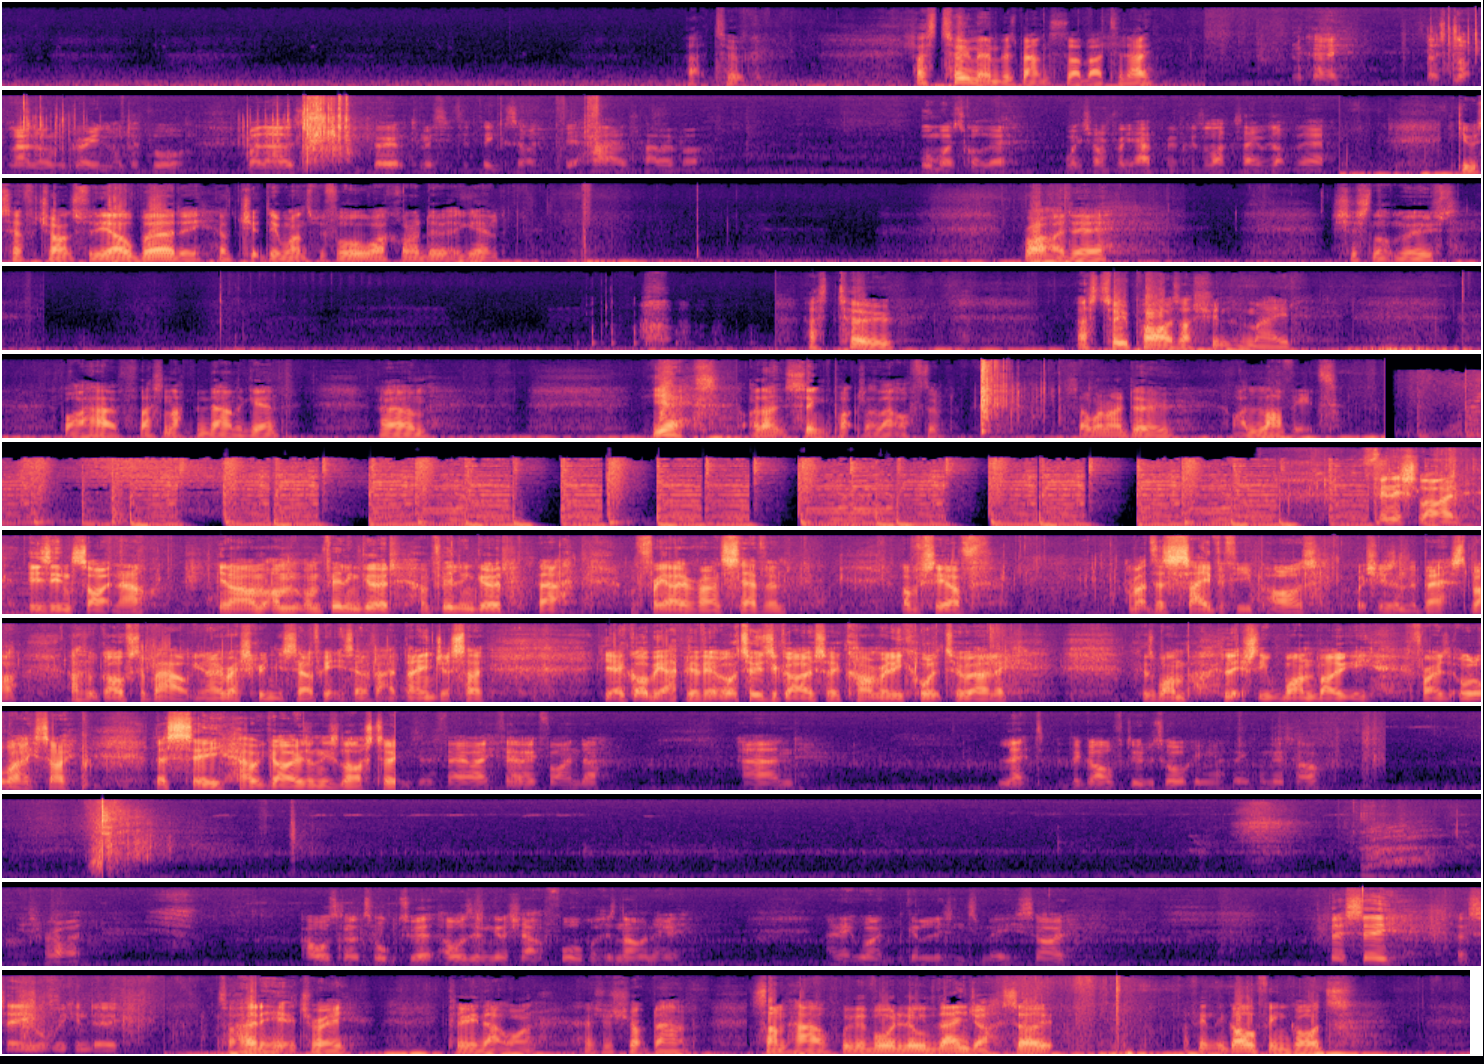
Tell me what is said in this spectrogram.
That took. That's two members bounces I've had today. Okay, that's not landed on the green like I thought, but that was very optimistic to think so. It has, however, almost got there, which I'm pretty happy with because, like I say, it was up there. Give yourself a chance for the old birdie. I've chipped in once before, why can't I do it again? Right idea. It's just not moved. That's two. That's two pars I shouldn't have made, but I have. That's an up and down again. Um, yes, I don't sink putts like that often, so when I do, I love it. finish line is in sight now. You know, I'm, I'm, I'm, feeling good. I'm feeling good that I'm free over around seven. Obviously, I've I've had to save a few pars, which isn't the best, but that's what golf's about. You know, rescuing yourself, getting yourself out of danger. So, yeah, got to be happy with it. I've got two to go, so can't really call it too early because one, literally one bogey throws it all away. So, let's see how it goes on these last two. Into the fairway, fairway finder, and let the golf do the talking. I think on this hole. Right. I was going to talk to it, I wasn't even going to shout fore, but there's no one here. And it weren't going to listen to me, so let's see, let's see what we can do. So I heard it hit a tree, clearly that one has just dropped down. Somehow we've avoided all the danger. So I think the golfing gods,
